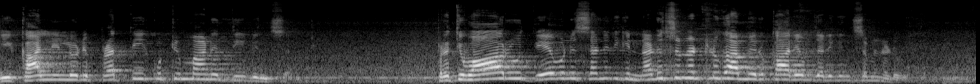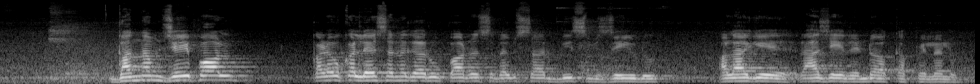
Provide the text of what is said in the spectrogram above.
ఈ కాలనీలోని ప్రతి కుటుంబాన్ని దీవించండి. ప్రతి వారు దేవుని సన్నిధికి నడుచున్నట్లుగా మీరు కార్యం జరిగించమని అడుగుతున్నా. గంధం జైపాల్ కడవక లేసన్న గారు పారస్ రవి సార్ విజయుడు అలాగే రాజయ్య రెండో అక్క పిల్లలు.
